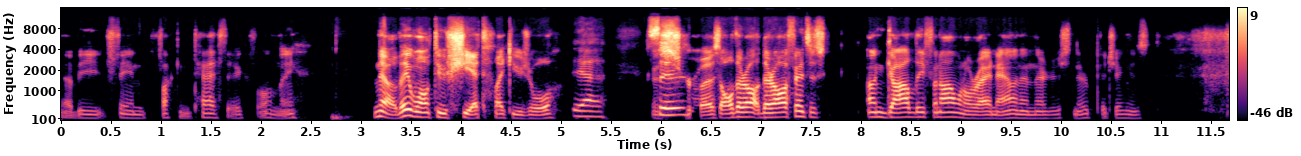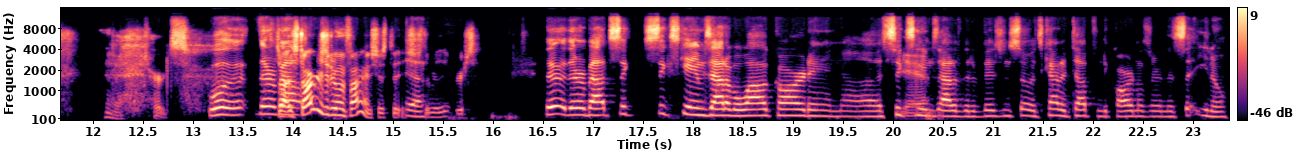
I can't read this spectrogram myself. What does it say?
That'd be fan fucking tastic if only. No, they won't do shit like usual. Yeah. So, screw us. All their their offense is ungodly phenomenal right now, and then they're just their pitching is yeah, it hurts. well, they're about starters are doing fine. It's just, it's Yeah. just the relievers. they're they're about six six games out of a wild card and uh, six Yeah. games out of the division, so it's kind of tough. And the Cardinals are in the you know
